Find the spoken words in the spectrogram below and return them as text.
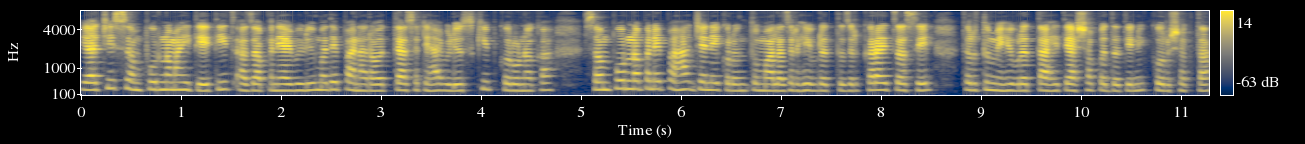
याची संपूर्ण माहिती आहे. तीच आज आपण या व्हिडिओमध्ये पाहणार आहोत. त्यासाठी हा व्हिडिओ स्किप करू नका. संपूर्णपणे पहा जेणेकरून तुम्हाला जर हे व्रत जर करायचं असेल तर तुम्ही हे व्रत आहे ते अशा पद्धतीने करू शकता.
